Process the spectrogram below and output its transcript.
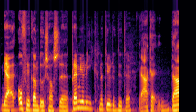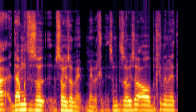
Ja, of je kan doen zoals de Premier League natuurlijk doet. Hè. Ja, kijk, daar, daar moeten ze sowieso mee, mee beginnen. Ze moeten sowieso al beginnen met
